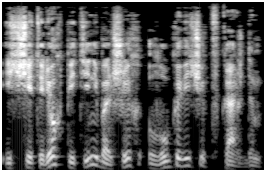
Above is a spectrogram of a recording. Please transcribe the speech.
из четырех-пяти небольших луковичек в каждом.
